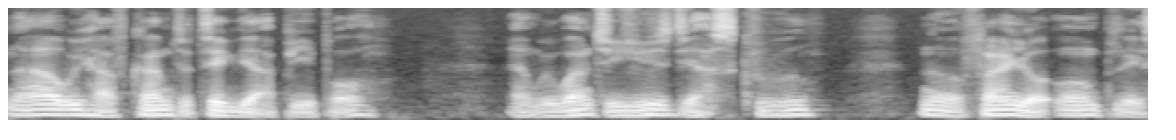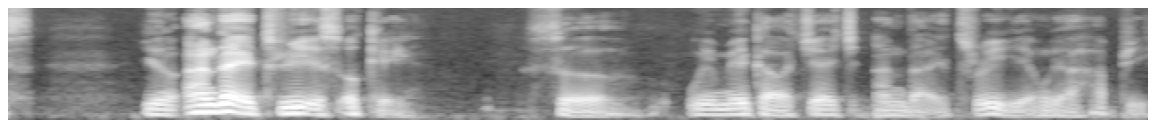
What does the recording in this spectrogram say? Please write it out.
now we have come to take their people and we want to use their school. No, find your own place. You know, under a tree is okay. So we make our church under a tree and we are happy.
